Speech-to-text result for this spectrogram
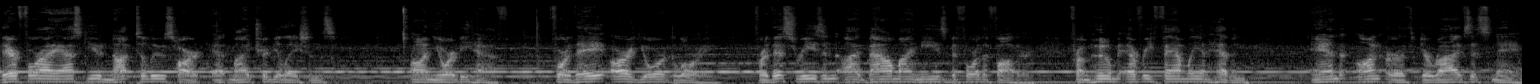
Therefore, I ask you not to lose heart at my tribulations on your behalf, for they are your glory. For this reason I bow my knees before the Father, from whom every family in heaven and on earth derives its name,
